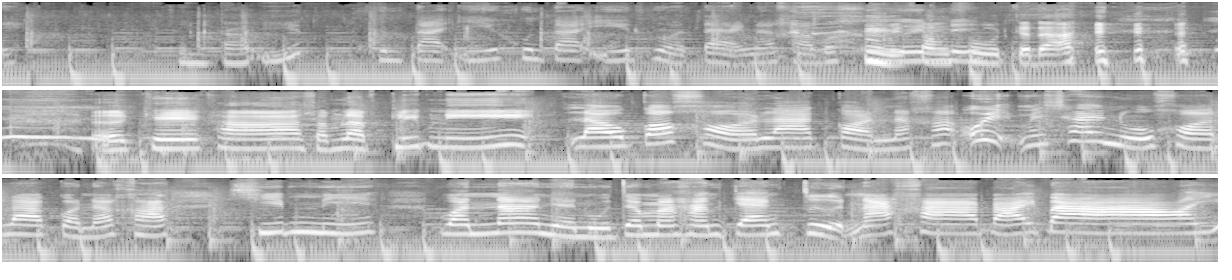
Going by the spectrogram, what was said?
คุณตาอีทคุณตาอีทคุณตาอีทหัวแตกนะคะเมื่อคืนไม่ต้องพูดก็ได้ โอเคค่ะสำหรับคลิปนี้ เราก็ขอลาก่อนนะคะอุ้ยไม่ใช่หนูขอลาก่อนนะคะคลิปนี้วันหน้าเนี่ยหนูจะมาทำแกงจืดนะคะบ๊ายบาย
